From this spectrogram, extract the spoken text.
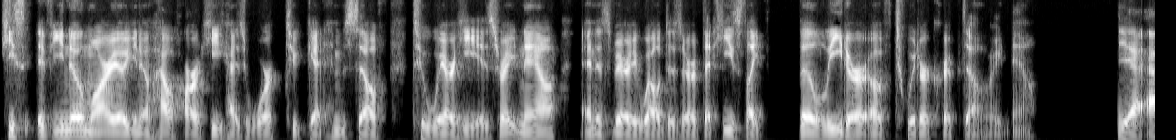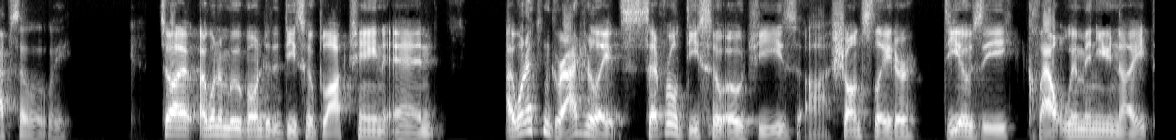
he's if you know Mario, you know how hard he has worked to get himself to where he is right now. And it's very well deserved that he's like the leader of Twitter crypto right now. Yeah, absolutely. So I, I want to move on to the DeSo blockchain and I want to congratulate several DeSo OGs, uh, Sean Slater, DOZ, Clout Women Unite.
